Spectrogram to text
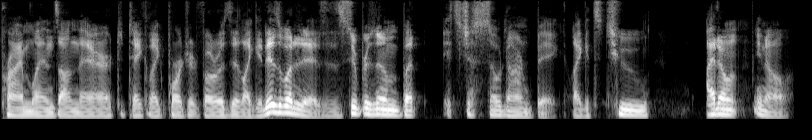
prime lens on there to take like portrait photos. It like it is what it is. It's a super zoom, but it's just so darn big. Like it's too. I don't. You know,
